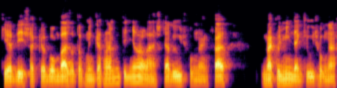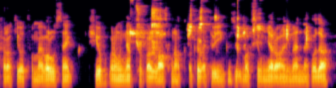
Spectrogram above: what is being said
kérdésekkel bombázatok minket, hanem mint egy nyaralás kb. úgy fognánk fel, meg hogy mindenki úgy fogná fel, aki ott van, mert valószínűleg Siófokon amúgy nem sokan laknak a követőink közül, maximum nyaralni mennek oda.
